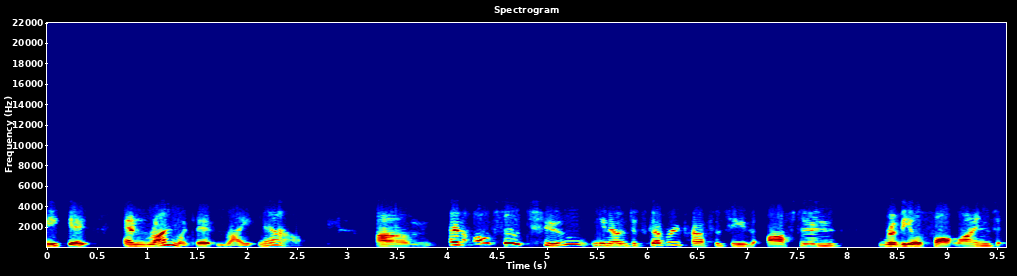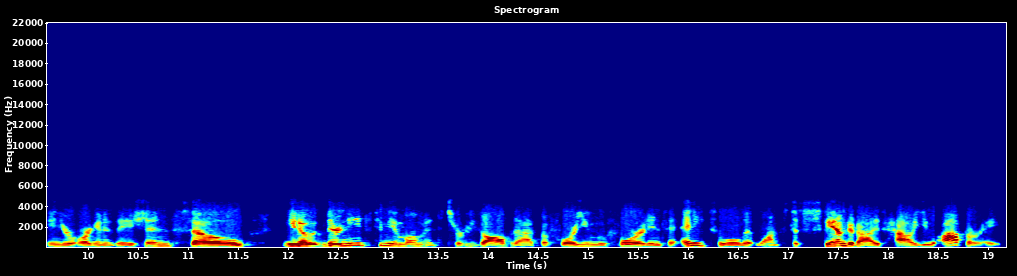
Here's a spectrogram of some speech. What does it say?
take it and run with it right now. Um, and also, too, you know, discovery processes often reveal fault lines in your organization. So, you know, there needs to be a moment to resolve that before you move forward into any tool that wants to standardize how you operate.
